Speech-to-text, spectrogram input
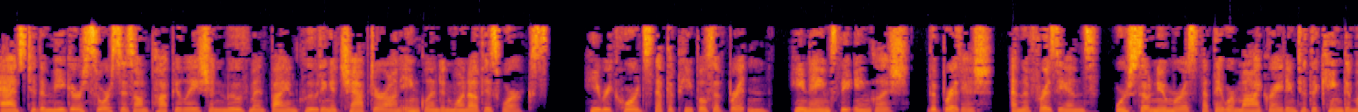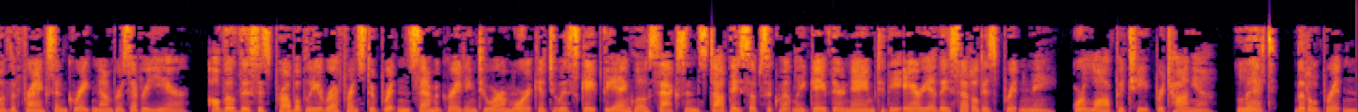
adds to the meager sources on population movement by including a chapter on England in one of his works. He records that the peoples of Britain, he names the English, the British, and the Frisians, were so numerous that they were migrating to the kingdom of the Franks in great numbers every year, although this is probably a reference to Britons emigrating to Armorica to escape the Anglo-Saxons. They subsequently gave their name to the area they settled as Brittany, or La Petite Bretagne, lit. Little Britain.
